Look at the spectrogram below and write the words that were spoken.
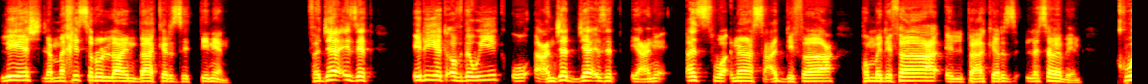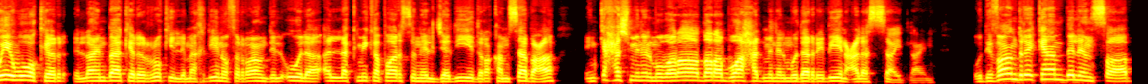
ليش؟ لما خسروا ال linebackers التنين. فجائزة idiot of the week وعن جد جائزة يعني أسوأ ناس على الدفاع هم دفاع الباكرز لسببين. كوي ووكر ال linebacker ال rookie اللي ماخدينه في ال round الأولى قال لك ميكا بارسون الجديد رقم سبعة انكحش من المباراة ضرب واحد من المدربين على ال sideline وديفاندري كامبل انصاب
